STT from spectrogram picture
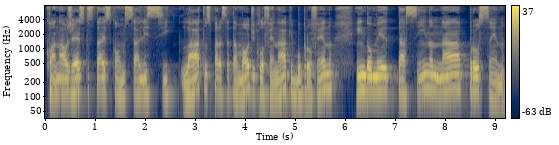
Com analgésicos tais como salicilatos, paracetamol, diclofenaco, ibuprofeno, indometacina, naproxeno.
